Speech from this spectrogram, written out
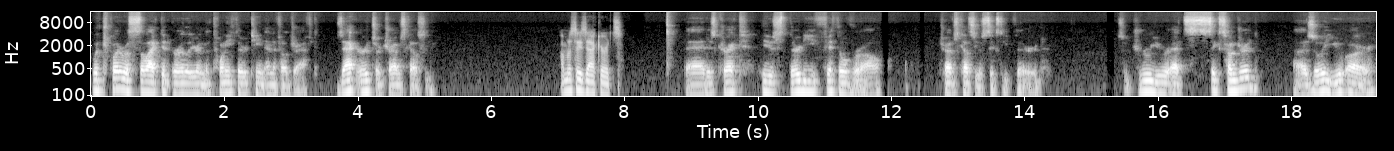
Which player was selected earlier in the 2013 NFL draft? Zach Ertz or Travis Kelce? I'm gonna say Zach Ertz. That is correct. He was 35th overall. Travis Kelce was 63rd. So Drew, you were at 600. Uh, Zoe, you are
